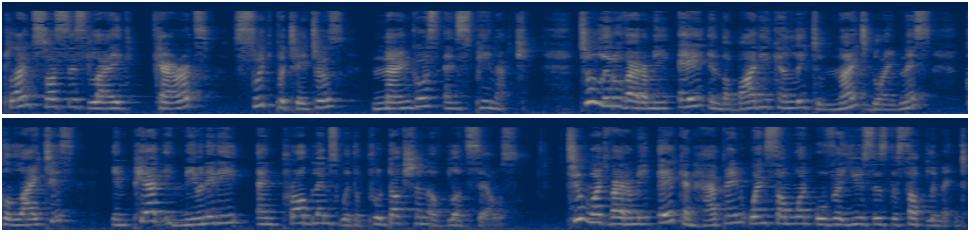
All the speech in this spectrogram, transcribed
plant sources like carrots, sweet potatoes, mangoes, and spinach. Too little vitamin A in the body can lead to night blindness, colitis, impaired immunity, and problems with the production of blood cells. Too much vitamin A can happen when someone overuses the supplement,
